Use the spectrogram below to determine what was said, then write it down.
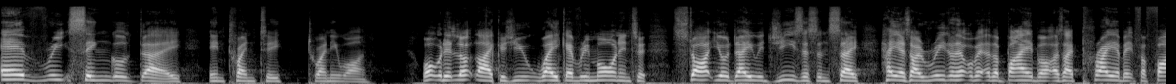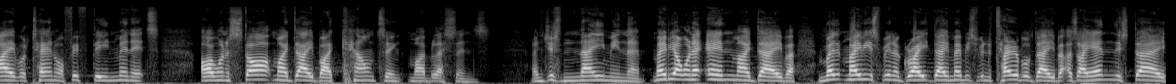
every single day in 2021? What would it look like as you wake every morning to start your day with Jesus and say, Hey, as I read a little bit of the Bible, as I pray a bit for five or 10 or 15 minutes, I want to start my day by counting my blessings and just naming them. Maybe I want to end my day, but maybe it's been a great day, maybe it's been a terrible day, but as I end this day,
